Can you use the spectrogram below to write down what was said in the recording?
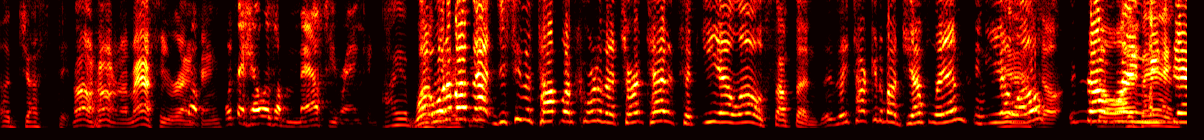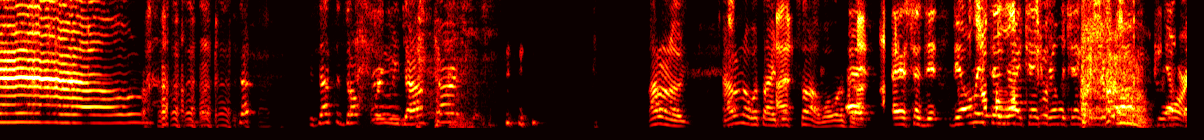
adjusted. Oh, huh, the Massey ranking. what the hell is a Massey ranking? I have What, what about that? Did you see the top left corner of that chart, Ted? It said ELO something. Are they talking about Jeff Lynne and ELO? Yes. No. Don't No, bring me down. Is that the don't bring me down chart? I don't know. I don't know what I just saw. What was that? I said the, the only So thing I take really take what's into with account in nerd porn?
